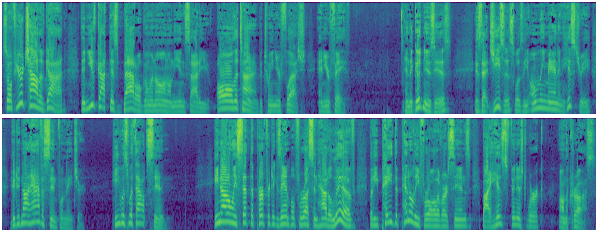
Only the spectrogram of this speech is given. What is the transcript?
So if you're a child of God, then you've got this battle going on on the inside of you all the time between your flesh and your faith. And the good news is is that Jesus was the only man in history who did not have a sinful nature. He was without sin. He not only set the perfect example for us in how to live, but he paid the penalty for all of our sins by his finished work on the cross.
